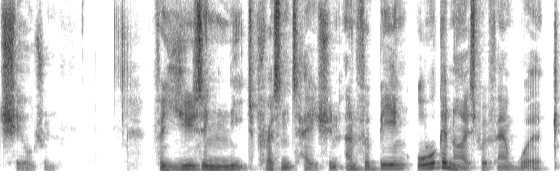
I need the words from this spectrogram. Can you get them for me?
children for using neat presentation and for being organised with their work.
